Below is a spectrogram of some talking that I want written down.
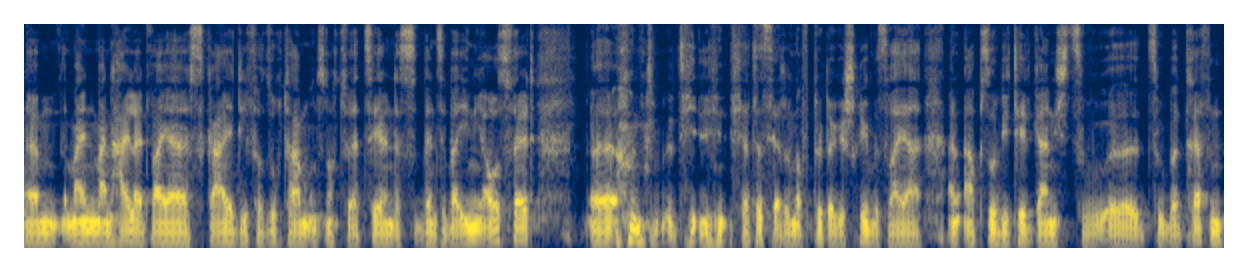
Ähm, mein, mein Highlight war ja Sky, die versucht haben, uns noch zu erzählen, dass Benzibaini ausfällt. Äh, und die, ich hatte es ja dann auf Twitter geschrieben, es war ja an Absurdität gar nicht zu, äh, zu übertreffen,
